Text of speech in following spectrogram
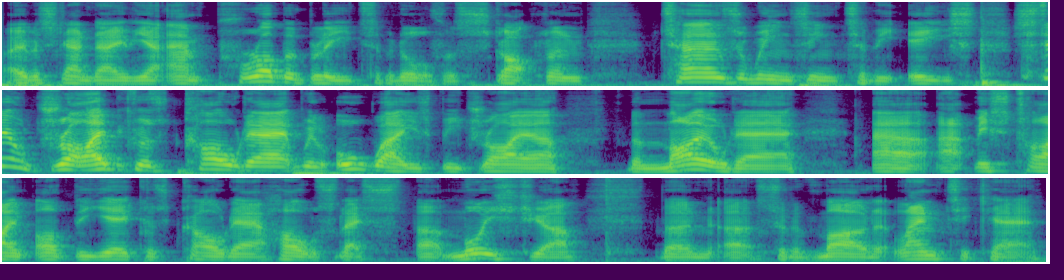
over Scandinavia and probably to the north of Scotland turns the winds into the east. Still dry because cold air will always be drier than mild air uh, at this time of the year because cold air holds less uh, moisture than uh, sort of mild Atlantic air.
